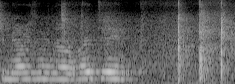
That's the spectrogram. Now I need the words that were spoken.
열심히 하겠습니다. 화이팅!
